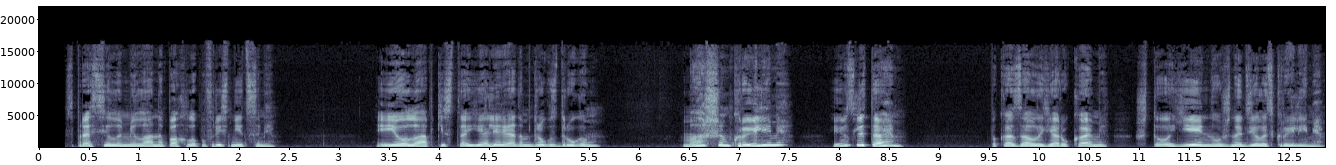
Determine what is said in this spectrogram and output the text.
— спросила Милана, похлопав ресницами. Ее лапки стояли рядом друг с другом. «Машем крыльями и взлетаем», — показала я руками, что ей нужно делать крыльями.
